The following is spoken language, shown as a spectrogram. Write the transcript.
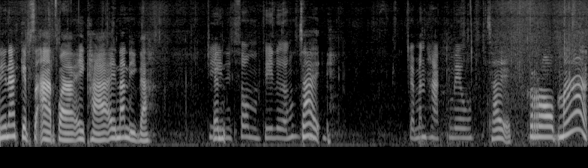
นี่นะ เก็บสะอาดกว่าไอ้ขาไอ้นั่นอีกนะสีเห็นส้มสีเหลือง ใช่ แต่มันหักเร็ว ใช่กรอบมาก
